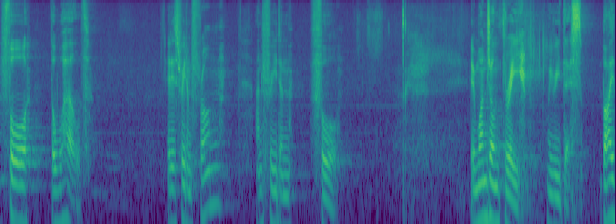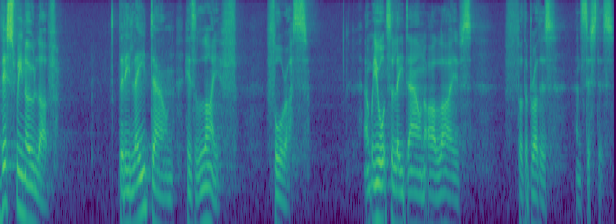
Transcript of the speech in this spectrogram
for the world. It is freedom from and freedom for. In 1 John 3, we read this By this we know love, that he laid down his life for us. And we ought to lay down our lives for the brothers and sisters.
